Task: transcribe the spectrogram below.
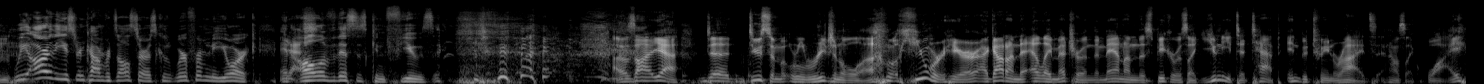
Mm-hmm. We are the Eastern Conference All Stars because we're from New York, and all of this is confusing. I was on, yeah, to do some regional uh, humor here. I got on the LA Metro, and the man on the speaker was like, "You need to tap in between rides," and I was like, "Why?"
